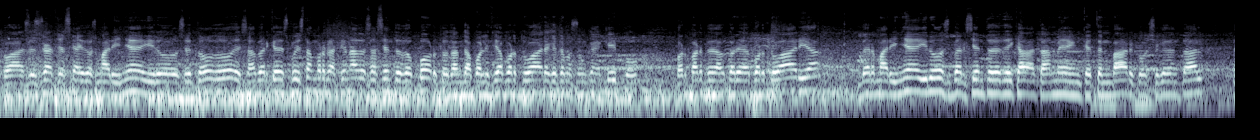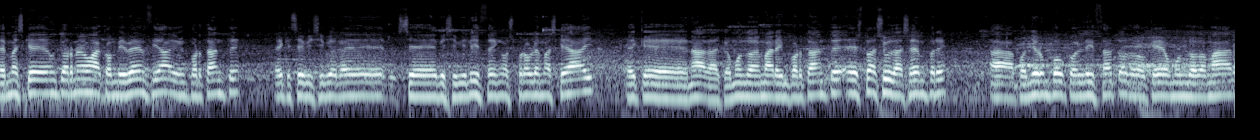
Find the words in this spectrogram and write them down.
coas desgracias que hai dos mariñeiros e todo, e saber que despois estamos relacionados a xente do porto, tanto a Policía Portuaria, que temos un equipo por parte da Autoridade Portuaria, ver mariñeiros, ver xente dedicada tamén que ten barcos e que tal, é máis que un torneo a convivencia e o importante e que se, visible, eh, se visibilicen os problemas que hai e que nada, que o mundo do mar é importante. Isto axuda sempre a poñer un pouco en liza todo o que é o mundo do mar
